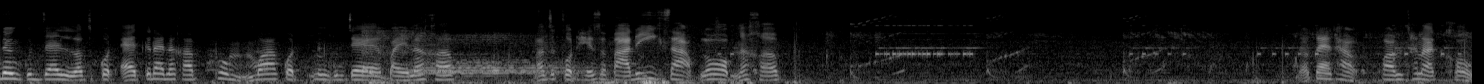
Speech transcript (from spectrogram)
หนึ่งกุญแจหรือเราจะกดแอดก็ได้นะครับ ผมว่ากดหนึ่งกุญแจไปนะครับ เราจะกดเฮสตาร์ได้อีกสามรอบนะครับแล้วแต่ถามความถนัดของ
